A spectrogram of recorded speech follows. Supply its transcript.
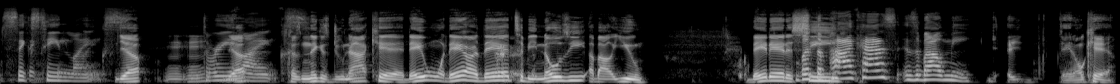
sixteen likes. Yep. Mhm. Three Yep. likes. Because niggas do not care. They want. They are there to be nosy about you. They there to but see. But the podcast is about me. Eh, they don't care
